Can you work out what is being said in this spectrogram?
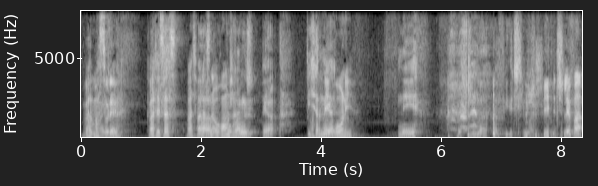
Was Orange. machst du denn? Was ist das? Was war das, eine ähm, Orange? Orange, ja. Ich habe Negroni. Nee, schlimmer, viel schlimmer. Viel schlimmer.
